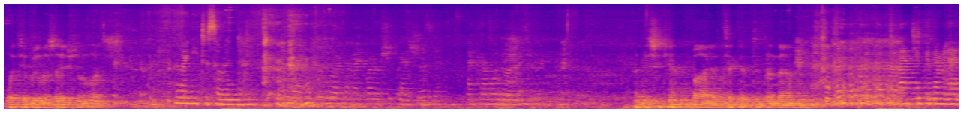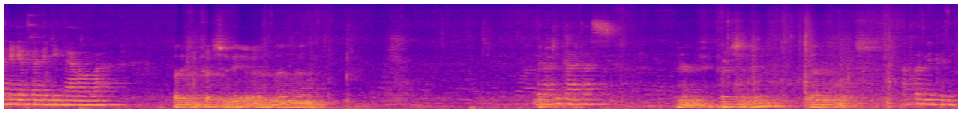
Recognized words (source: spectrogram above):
what your realization was. But I need to surrender. I guess you can't buy a ticket to Vrindavan. Látjuk, hogy nem lehet jegyet venni Brindávonba. But if you persevere, then uh, De ha kitartasz, akkor működik.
